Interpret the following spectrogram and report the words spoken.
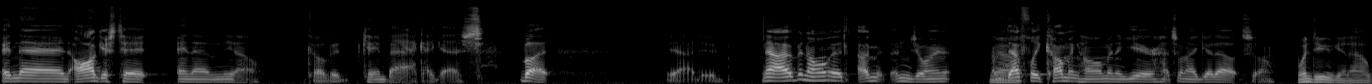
and then august hit and then you know covid came back i guess but yeah dude Now i've been home it, i'm enjoying it i'm Yeah. definitely coming home in a year that's when i get out so When do you get out?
